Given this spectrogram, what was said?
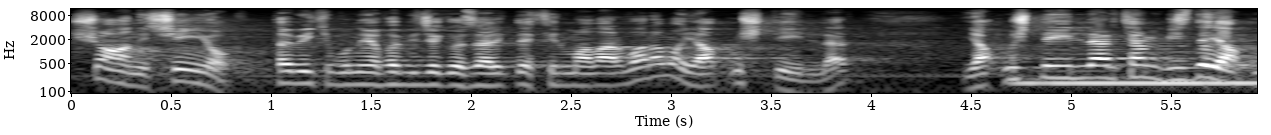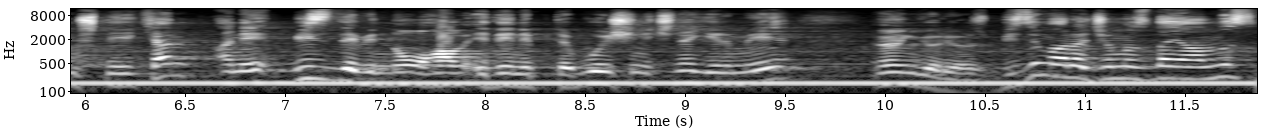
şu an için yok. Tabii ki bunu yapabilecek özellikle firmalar var ama yapmış değiller. Yapmış değillerken biz de yapmış değilken hani biz de bir know-how edinip de bu işin içine girmeyi öngörüyoruz. Bizim aracımızda yalnız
